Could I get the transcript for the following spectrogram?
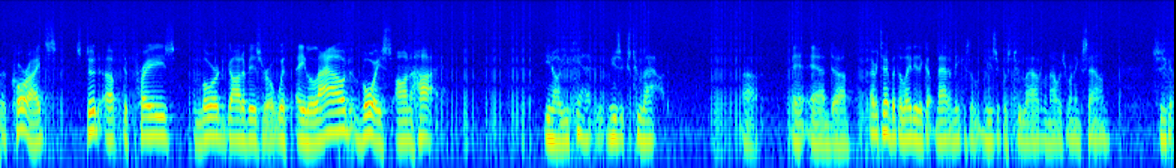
the Korhites stood up to praise the Lord God of Israel with a loud voice on high. You know, you can't, music's too loud. Uh, and, uh, every time about the lady that got mad at me because the music was too loud when I was running sound. She got,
